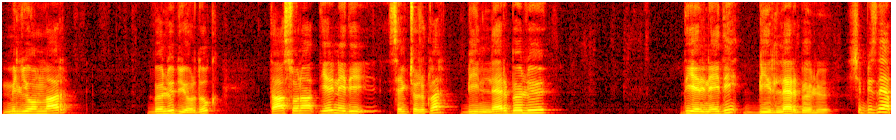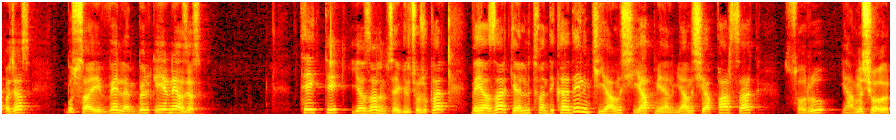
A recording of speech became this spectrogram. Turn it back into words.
milyonlar bölü diyorduk. Daha sonra diğeri neydi sevgili çocuklar? Binler bölü. Diğeri neydi? Birler bölü. Şimdi biz ne yapacağız? Bu sayı verilen bölge yerine yazacağız. Tek tek yazalım sevgili çocuklar. Ve yazarken lütfen dikkat edelim ki yanlış yapmayalım. Yanlış yaparsak soru yanlış olur.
